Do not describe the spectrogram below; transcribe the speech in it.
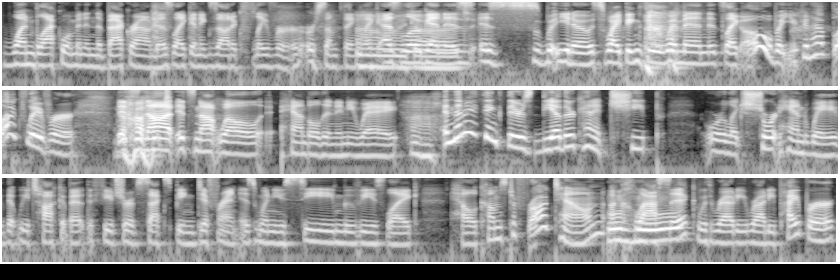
one black woman in the background as like an exotic flavor or something. Like Oh as Logan God. is is you know swiping through women, it's like oh, but you can have black flavor. It's not it's not well handled in any way. And then I think there's the other kind of cheap or like shorthand way that we talk about the future of sex being different is when you see movies like Hell Comes to Frogtown, a mm-hmm. classic with Rowdy Roddy Piper,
